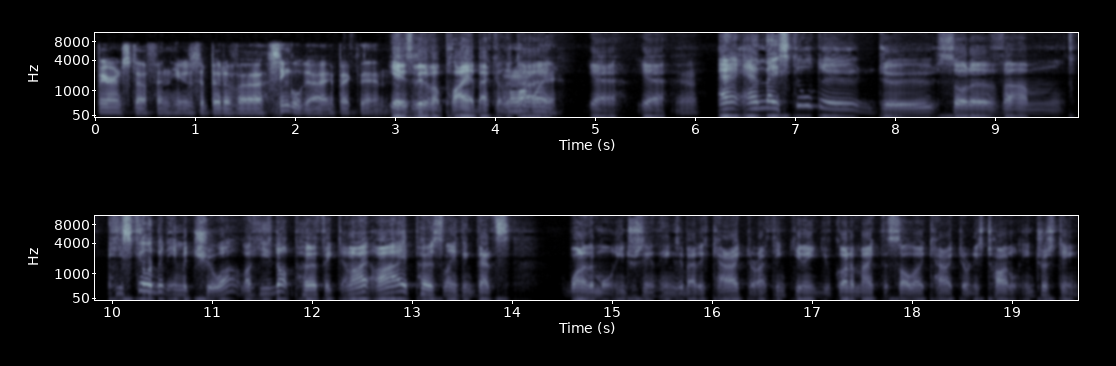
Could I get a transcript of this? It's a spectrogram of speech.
Baron stuff, and he was a bit of a single guy back then. Yeah, he was a bit of a player back in the In a long day. way. Yeah, yeah. Yeah. And, and they still do do sort of. Um, he's still a bit immature. Like he's not perfect, and I I personally think that's one of the more interesting things about his character. I think you know you've got to make the solo character and his title interesting,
